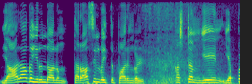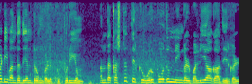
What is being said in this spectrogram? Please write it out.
யாராக இருந்தாலும் தராசில் வைத்து பாருங்கள். கஷ்டம் ஏன் எப்படி வந்தது என்று உங்களுக்கு புரியும். அந்த கஷ்டத்திற்கு ஒருபோதும் நீங்கள் பலியாகாதீர்கள்.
